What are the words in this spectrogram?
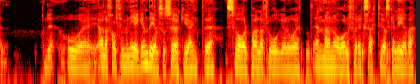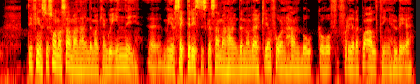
och, det, och i alla fall för min egen del så söker jag inte svar på alla frågor och ett, en manual för exakt hur jag ska leva. Det finns ju sådana sammanhang där man kan gå in i, eh, mer sekteristiska sammanhang där man verkligen får en handbok och får reda på allting hur det är.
